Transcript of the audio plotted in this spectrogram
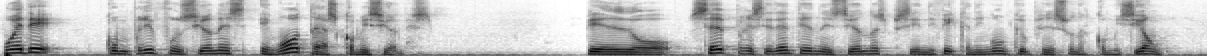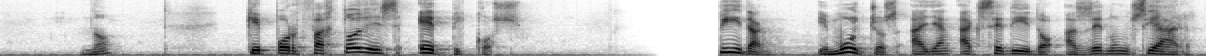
puede cumplir funciones en otras comisiones. Pero ser presidente de una institución no significa ningún club es una comisión, ¿no? Que por factores éticos pidan y muchos hayan accedido a renunciar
